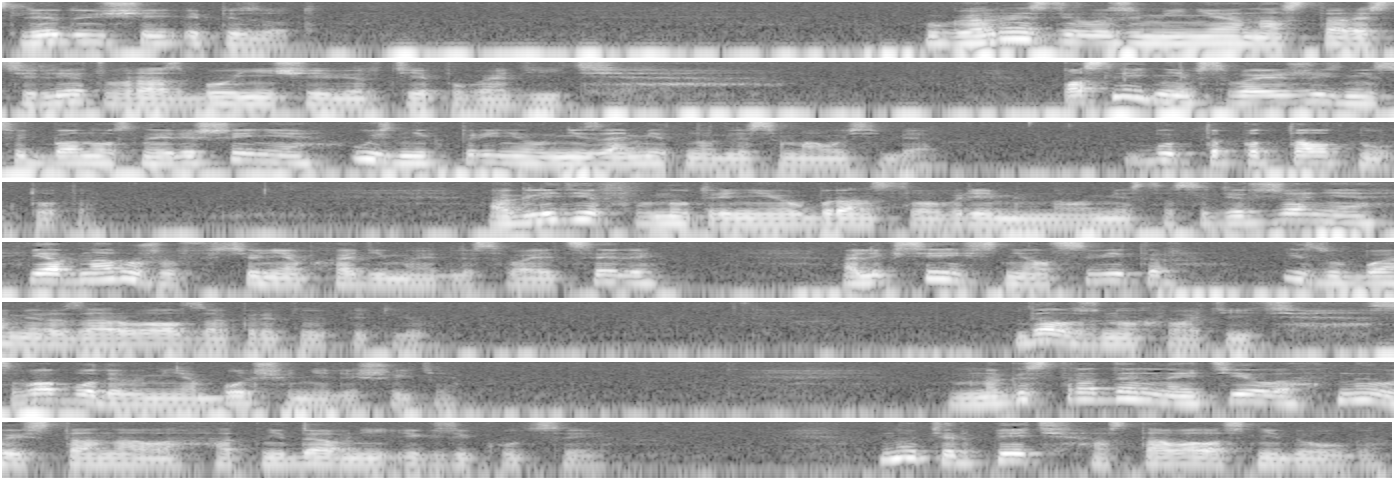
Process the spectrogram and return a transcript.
Следующий эпизод. Угораздило же меня на старости лет в разбойничьей верте угодить. Последнее в своей жизни судьбоносное решение узник принял незаметно для самого себя. Будто подтолкнул кто-то. Оглядев внутреннее убранство временного места содержания и обнаружив все необходимое для своей цели, Алексей снял свитер и зубами разорвал закрытую петлю. Должно хватить. Свободы вы меня больше не лишите. Многострадальное тело ныло и стонало от недавней экзекуции. Но терпеть оставалось недолго.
